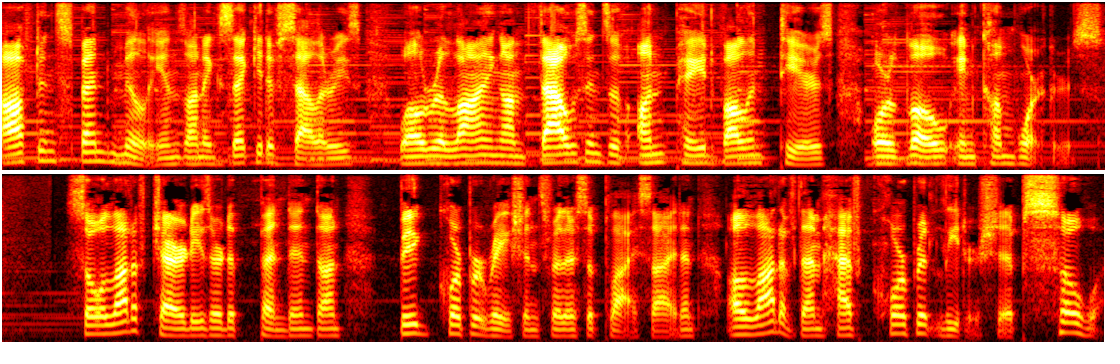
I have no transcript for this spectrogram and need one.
often spend millions on executive salaries while relying on thousands of unpaid volunteers or low income workers. So a lot of charities are dependent on big corporations for their supply side, and a lot of them have corporate leadership. So what?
